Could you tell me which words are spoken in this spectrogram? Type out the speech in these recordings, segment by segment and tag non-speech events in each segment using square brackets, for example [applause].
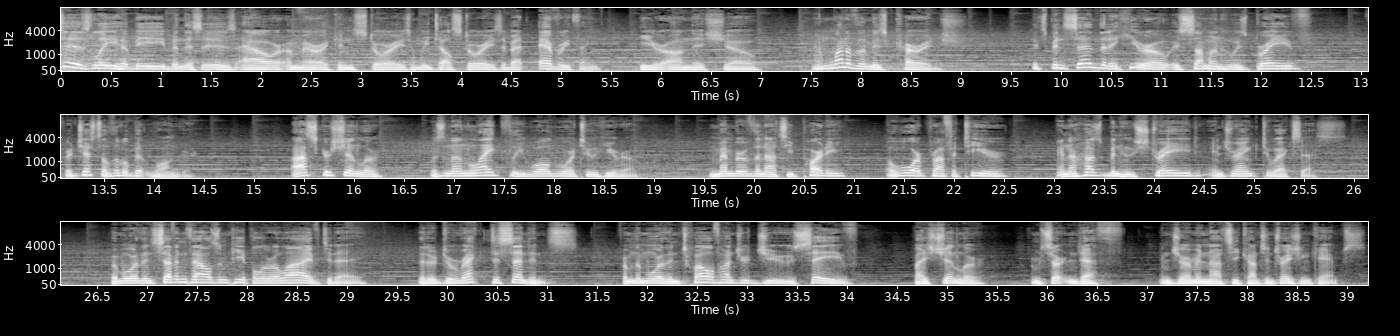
This is Lee Habeeb, and this is Our American Stories, and we tell stories about everything here on this show. And one of them is courage. It's been said that a hero is someone who is brave for just a little bit longer. Oskar Schindler was an unlikely World War II hero, a member of the Nazi Party, a war profiteer, and a husband who strayed and drank to excess. But more than 7,000 people are alive today that are direct descendants from the more than 1,200 Jews saved by Schindler from certain death in German Nazi concentration camps.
